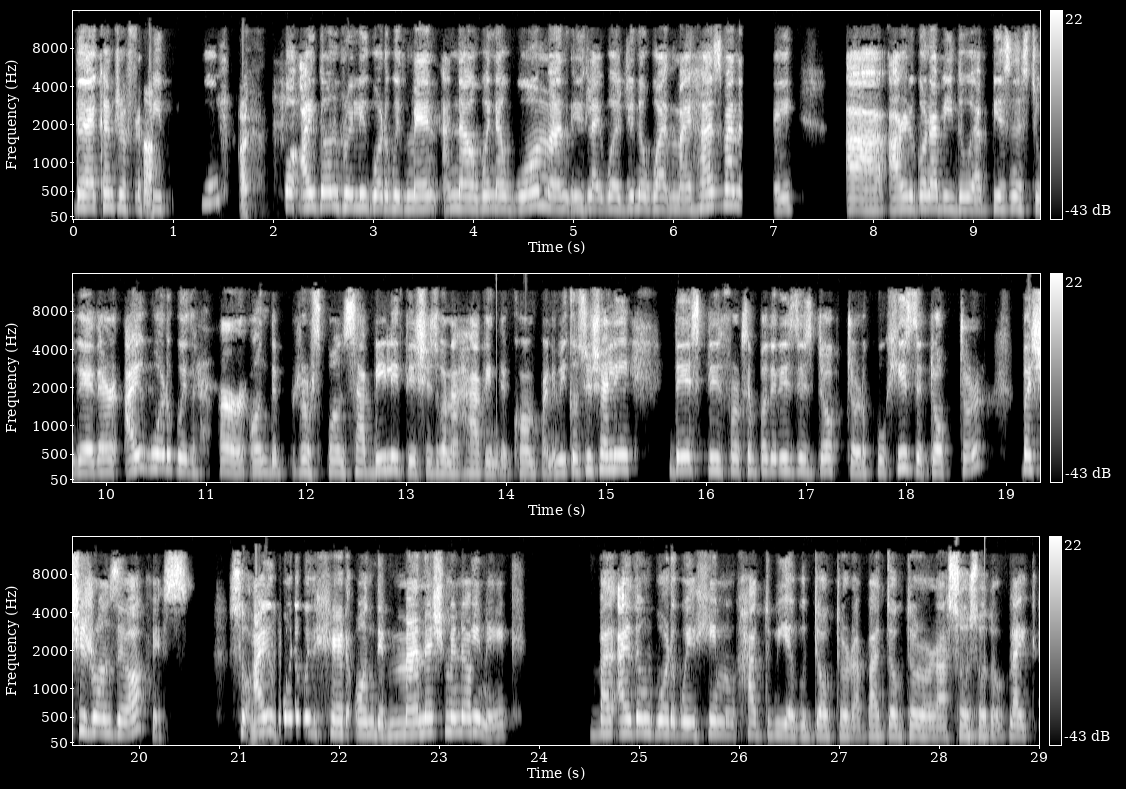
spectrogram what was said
that I can refer huh. people so I don't really work with men. And now when a woman is like, well, you know what, my husband and I uh, are going to be doing a business together. I work with her on the responsibility she's going to have in the company because usually this, for example, there is this doctor who he's the doctor, but she runs the office. So mm-hmm. I work with her on the management of clinic but I don't work with him on how to be a good doctor, a bad doctor, or a so-so doctor. Like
